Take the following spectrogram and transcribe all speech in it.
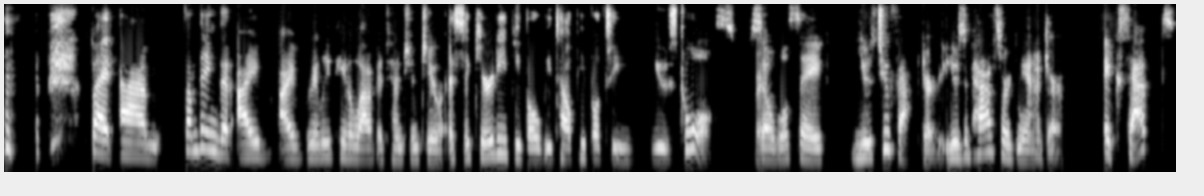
but um, something that I've I've really paid a lot of attention to as security people, we tell people to use tools. Right. So we'll say use two factor, use a password manager. Except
